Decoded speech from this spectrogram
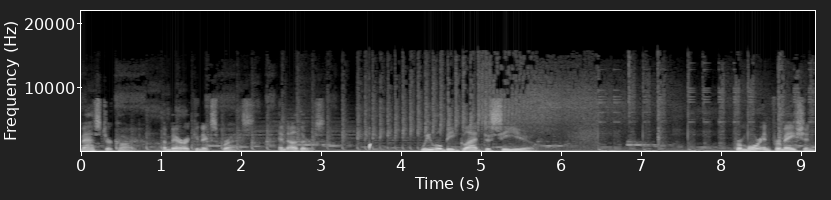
MasterCard, American Express, and others. We will be glad to see you. For more information,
